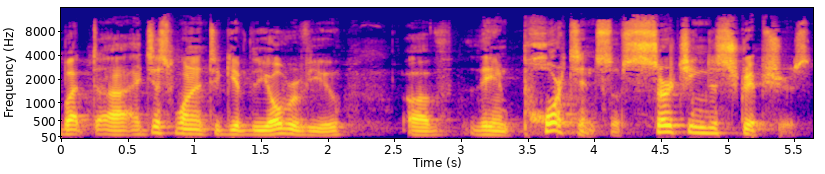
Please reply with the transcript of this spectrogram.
but uh, I just wanted to give the overview of the importance of searching the scriptures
